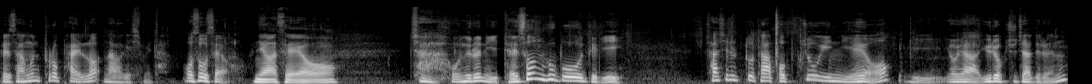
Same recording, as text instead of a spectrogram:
배상훈 프로파일러 나와 계십니다. 어서 오세요. 안녕하세요. 자, 오늘은 이 대선 후보들이 사실은 또 다 법조인이에요. 이 여야 유력 주자들은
